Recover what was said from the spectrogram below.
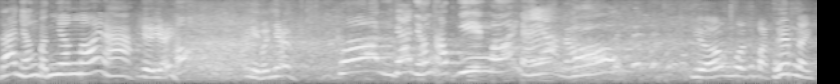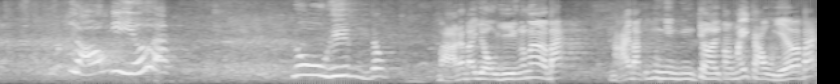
ra nhận bệnh nhân mới nè. Cái gì vậy? Ơ, cái gì bệnh nhân? Quên ra nhận học viên mới nè. Rồi giờ qua cái bà thêm này. Lộn cái gì dữ à vô duyên gì đâu. Bà đó bà vô duyên lắm á bác. Nãy bà cũng chơi con mấy câu vậy á bác.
